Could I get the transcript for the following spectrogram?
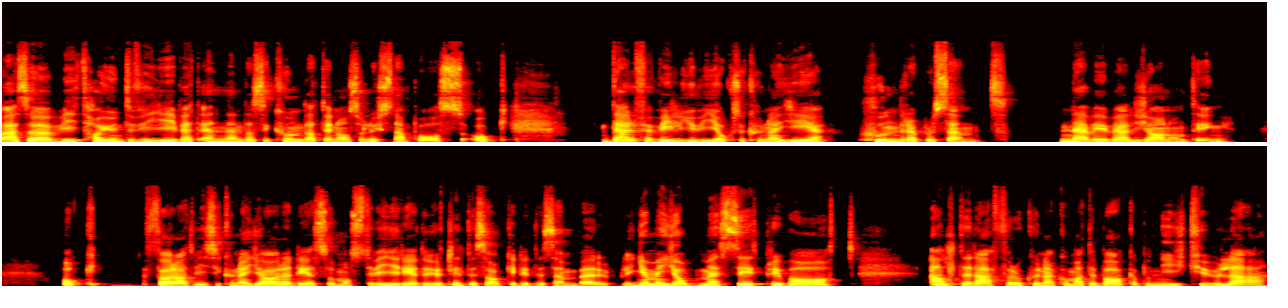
alltså, vi tar ju inte för givet en enda sekund att det är någon som lyssnar på oss. Och därför vill ju vi också kunna ge 100% när vi väl gör någonting. Och för att vi ska kunna göra det så måste vi reda ut lite saker i december. Ja, men jobbmässigt, privat, allt det där för att kunna komma tillbaka på ny kula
